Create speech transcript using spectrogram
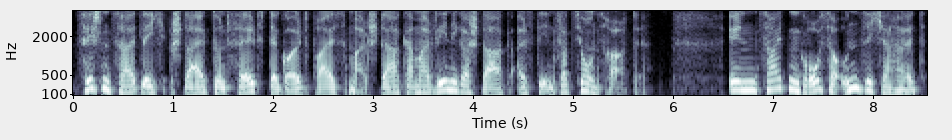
Zwischenzeitlich steigt und fällt der Goldpreis mal stärker, mal weniger stark als die Inflationsrate. In Zeiten großer Unsicherheit,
